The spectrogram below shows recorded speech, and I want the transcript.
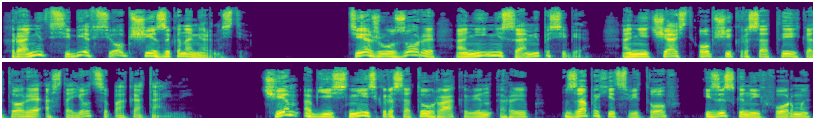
хранит в себе всеобщие закономерности. Те же узоры, они не сами по себе они часть общей красоты, которая остается пока тайной. Чем объяснить красоту раковин, рыб, запахи цветов, изысканные их формы?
